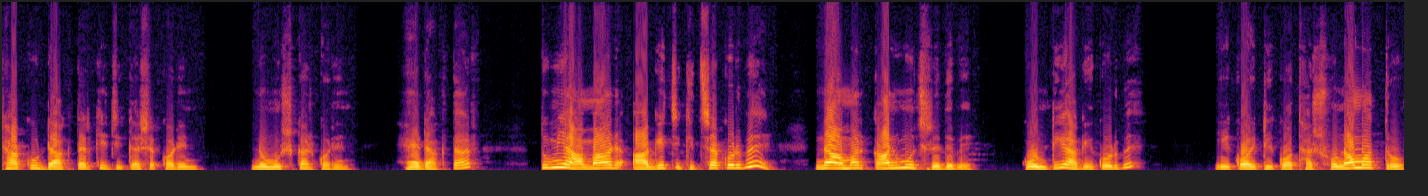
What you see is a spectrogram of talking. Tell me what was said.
ঠাকুর ডাক্তারকে জিজ্ঞাসা করেন, নমস্কার করেন। হ্যাঁ ডাক্তার তুমি আমার আগে চিকিৎসা করবে না আমার কান মুচড়ে দেবে? কোনটি আগে করবে? এ কয়টি কথা শোনা মাত্র।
